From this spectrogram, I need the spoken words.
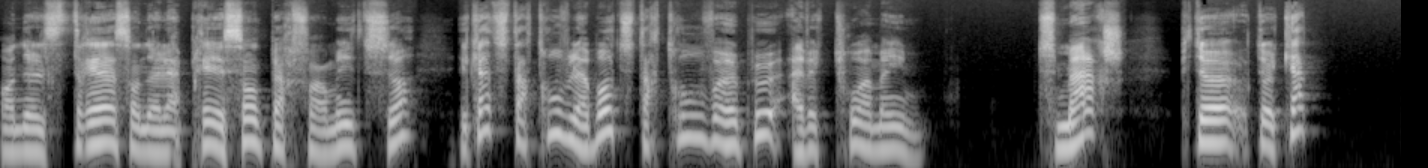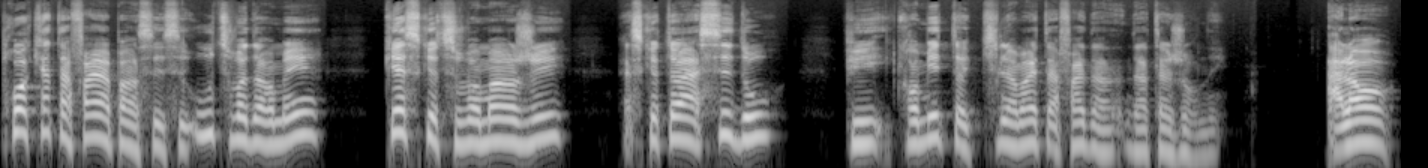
on a le stress, on a la pression de performer, tout ça. Et quand tu te retrouves là-bas, tu te retrouves un peu avec toi-même. Tu marches, puis tu as, quatre, trois, quatre affaires à penser. C'est où tu vas dormir, qu'est-ce que tu vas manger, est-ce que tu as assez d'eau, puis combien de kilomètres à faire dans, ta journée. Alors,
